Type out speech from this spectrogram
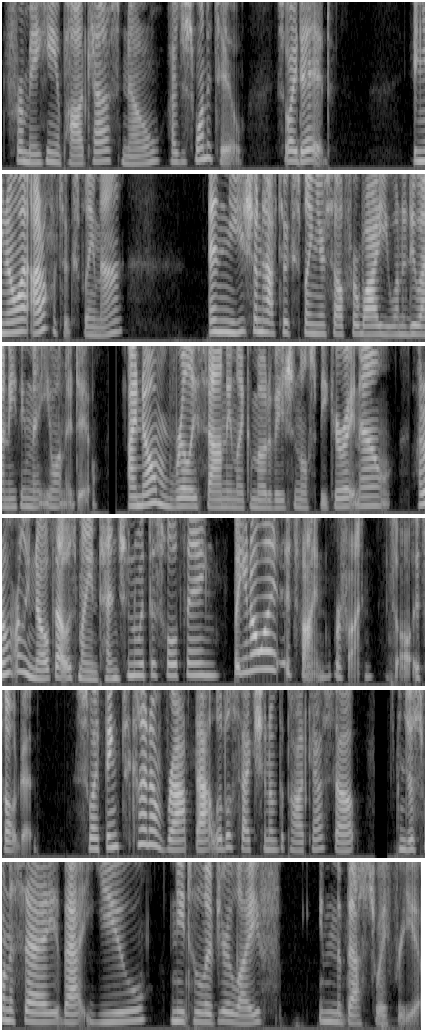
for making a podcast? No. I just wanted to. So I did. And you know what? I don't have to explain that. And you shouldn't have to explain yourself for why you want to do anything that you want to do. I know I'm really sounding like a motivational speaker right now. I don't really know if that was my intention with this whole thing, but you know what? It's fine. We're fine. It's all it's all good. So I think to kind of wrap that little section of the podcast up, I just want to say that you need to live your life in the best way for you.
